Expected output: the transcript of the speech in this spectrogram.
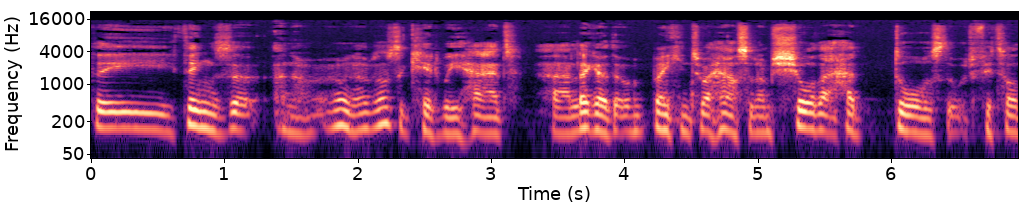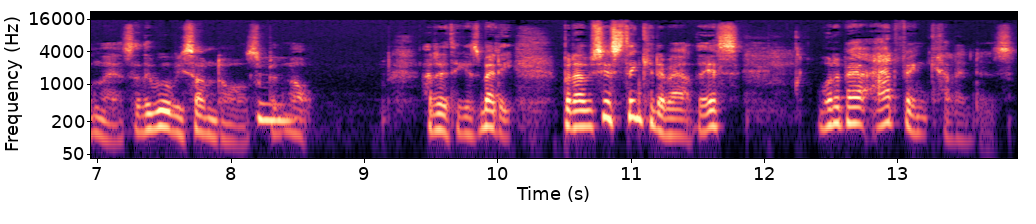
the things that I know. When I was a kid, we had uh, Lego that were making into a house, and I'm sure that had doors that would fit on there. So there will be some doors, but not. I don't think as many. But I was just thinking about this. What about advent calendars?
